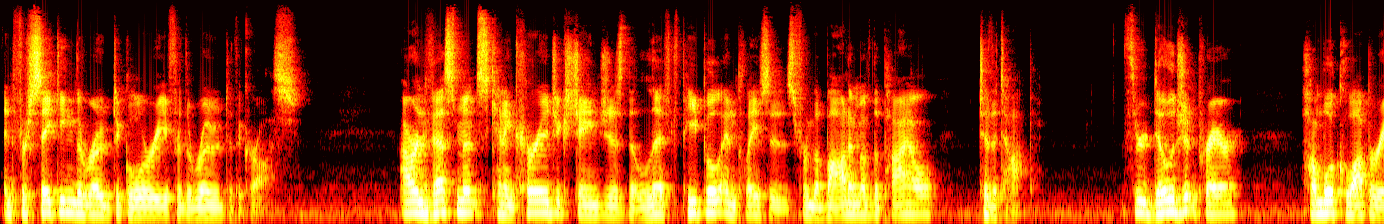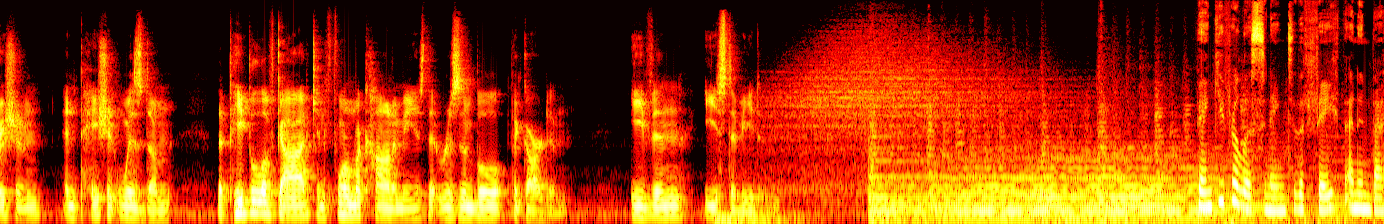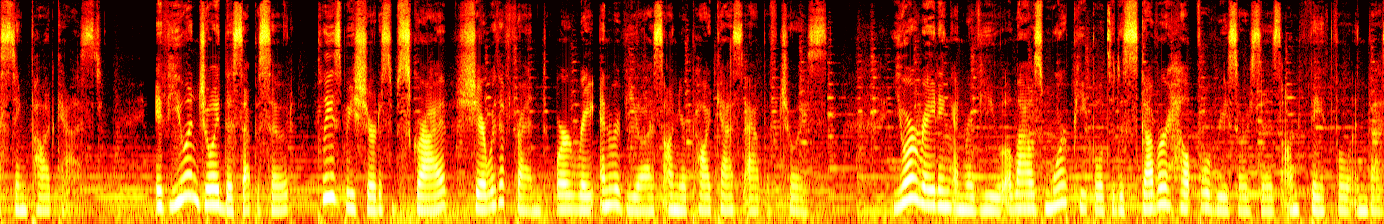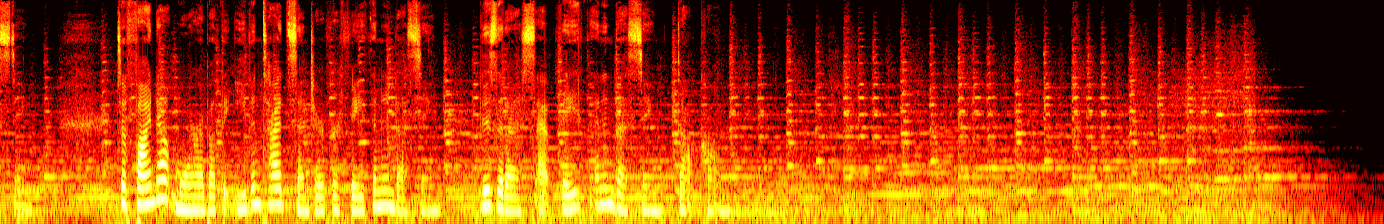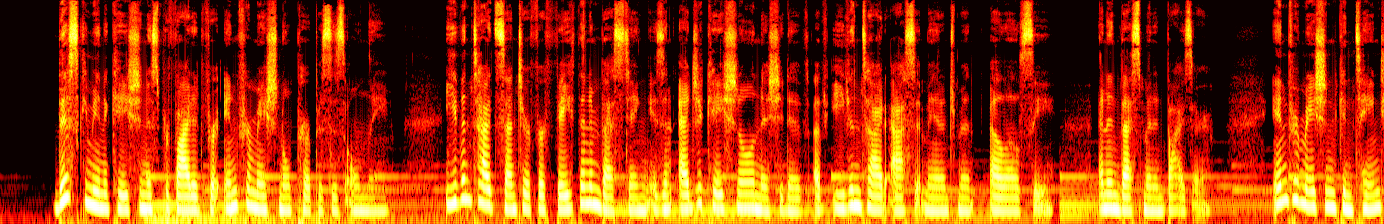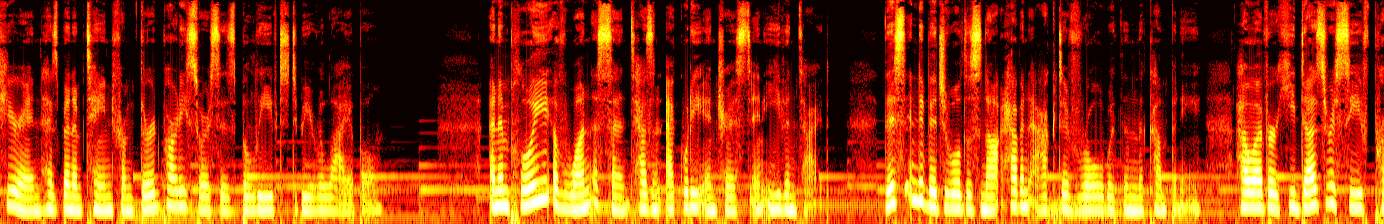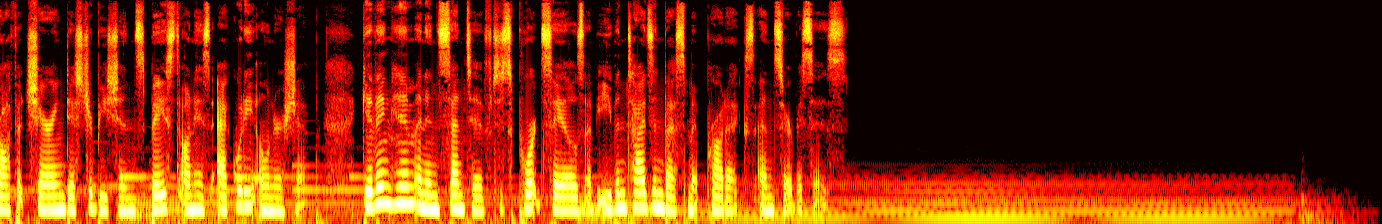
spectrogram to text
and forsaking the road to glory for the road to the cross. Our investments can encourage exchanges that lift people and places from the bottom of the pile to the top. Through diligent prayer, humble cooperation, and patient wisdom, the people of God can form economies that resemble the garden, even east of Eden. Thank you for listening to the Faith and Investing Podcast. If you enjoyed this episode, please be sure to subscribe, share with a friend, or rate and review us on your podcast app of choice. Your rating and review allows more people to discover helpful resources on faithful investing. To find out more about the Eventide Center for Faith and Investing, visit us at faithandinvesting.com. This communication is provided for informational purposes only. Eventide Center for Faith and Investing is an educational initiative of Eventide Asset Management, LLC, an investment advisor. Information contained herein has been obtained from third party sources believed to be reliable. An employee of OneAscent has an equity interest in Eventide. This individual does not have an active role within the company. However, he does receive profit sharing distributions based on his equity ownership, giving him an incentive to support sales of Eventide's investment products and services.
